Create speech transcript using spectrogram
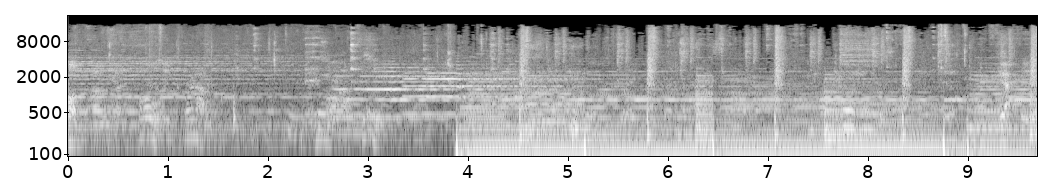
all, I was like, holy crap. Yeah.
